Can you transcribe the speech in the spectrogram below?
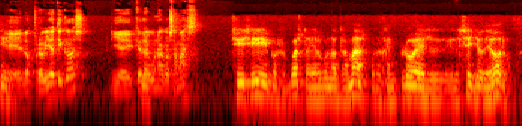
los probióticos, y ¿queda alguna cosa más? Sí, sí, por supuesto, hay alguna otra más. Por ejemplo, el sello de oro eh,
